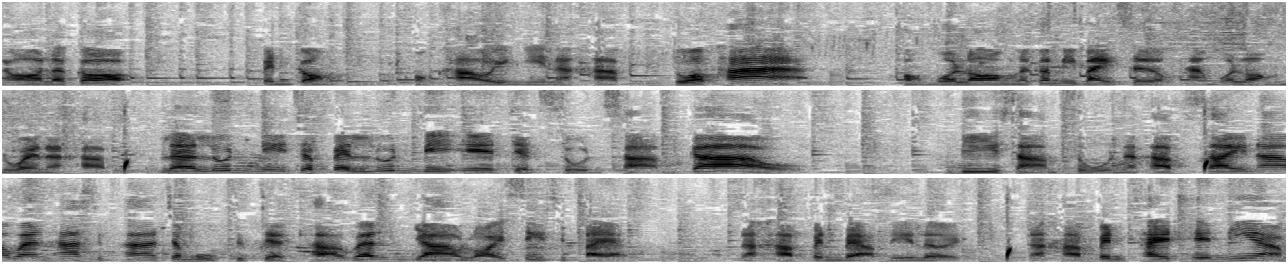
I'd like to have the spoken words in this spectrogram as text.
เนาะแล้วก็ เป็นกล่องของเขาอย่างนี้นะครับ ตัวผ้าของโบลองแล้วก็มีใบเซอร์ของทางโบลองด้วยนะครับ และรุ่นนี้จะเป็นรุ่น BA 7039 B30 นะครับไซส์หน้าแว่น 55 จมูก 17 ขาแว่นยาว 148 นะครับ เป็นแบบนี้เลยนะครับ เป็นไทเทเนียม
